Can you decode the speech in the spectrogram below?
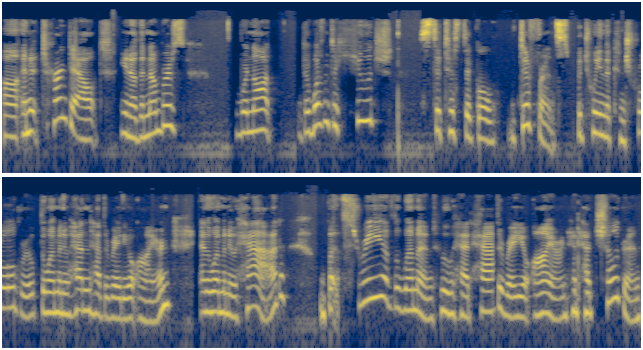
Uh, and it turned out, you know, the numbers were not, there wasn't a huge statistical difference between the control group, the women who hadn't had the radio iron, and the women who had. But three of the women who had had the radio iron had had children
